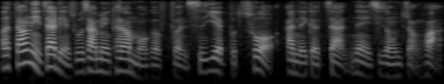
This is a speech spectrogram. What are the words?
而当你在脸书上面看到某个粉丝页不错，按了一个赞，那也是一种转化。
